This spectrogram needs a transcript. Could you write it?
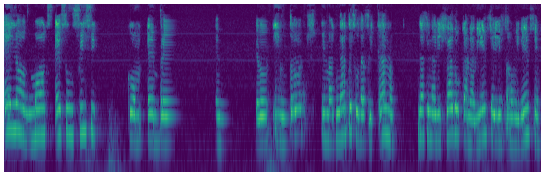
Elon Musk es un físico emprendedor y magnate sudafricano, nacionalizado canadiense y estadounidense,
